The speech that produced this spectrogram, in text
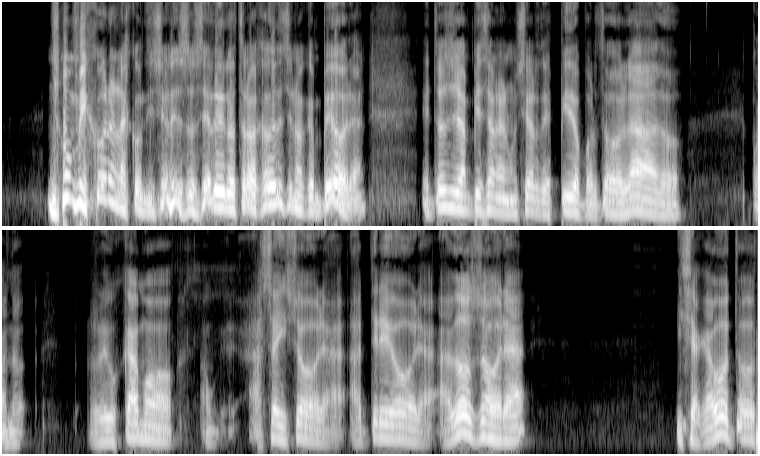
no mejoran las condiciones sociales de los trabajadores, sino que empeoran. Entonces ya empiezan a anunciar despidos por todos lados. Cuando reduzcamos a seis horas, a tres horas, a dos horas, y se acabó, todos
